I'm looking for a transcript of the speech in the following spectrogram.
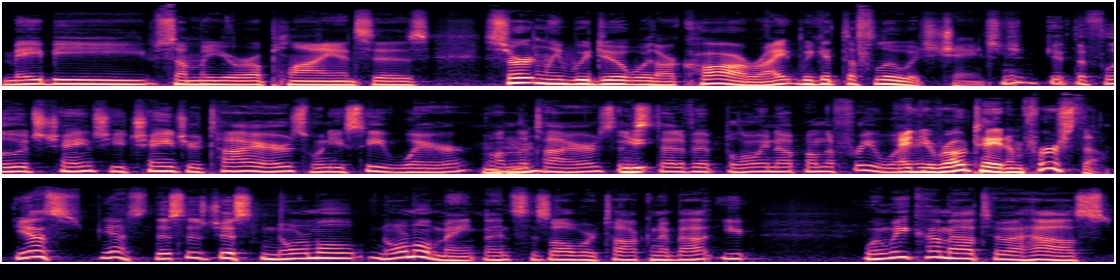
maybe some of your appliances. Certainly, we do it with our car, right? We get the fluids changed. You Get the fluids changed. You change your tires when you see wear on the tires instead of it blowing up on the freeway. Mm-hmm. And you rotate them first, though. Yes, yes. This is just normal normal maintenance is all we're talking about. You when we come out to a house,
